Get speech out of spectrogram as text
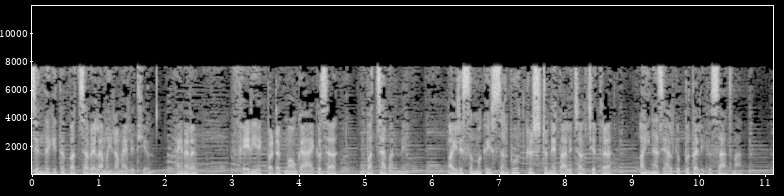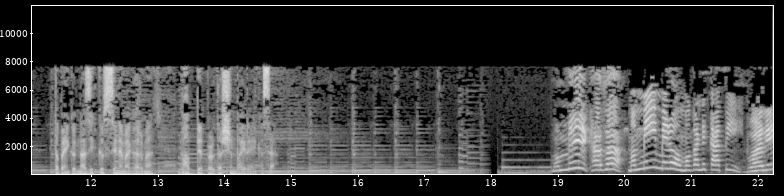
जिन्दगी त बच्चा बेलामै रमाइलो थियो होइन र? फेरि एकपटक मौका आएको छ बच्चा भन्ने अहिलेसम्मकै सर्वोत्कृष्ट नेपाली चलचित्र ऐना झ्यालको पुतलीको साथमा। तपाईँको नजिकको सिनेमा घरमा भव्य प्रदर्शन भइरहेको छ। मम्मी खाजा। मम्मी मेरो होमवर्क गर्ने कापी। बुहारी।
